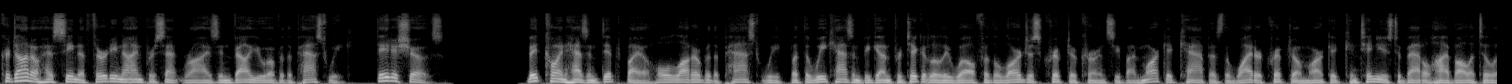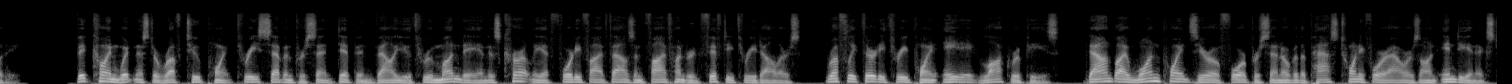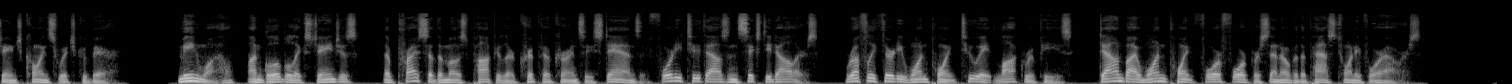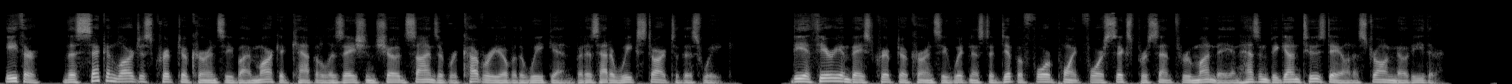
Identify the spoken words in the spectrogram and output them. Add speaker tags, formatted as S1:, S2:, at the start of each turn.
S1: Cardano has seen a 39% rise in value over the past week, data shows. Bitcoin hasn't dipped by a whole lot over the past week, but the week hasn't begun particularly well for the largest cryptocurrency by market cap as the wider crypto market continues to battle high volatility. Bitcoin witnessed a rough 2.37% dip in value through Monday and is currently at $45,553, roughly 33.88 lakh rupees, down by 1.04% over the past 24 hours on Indian exchange CoinSwitch Kuber. Meanwhile, on global exchanges, the price of the most popular cryptocurrency stands at $42,060, roughly 31.28 lakh rupees, down by 1.44% over the past 24 hours. Ether, the second largest cryptocurrency by market capitalization, showed signs of recovery over the weekend but has had a weak start to this week. The Ethereum based cryptocurrency witnessed a dip of 4.46% through Monday and hasn't begun Tuesday on a strong note either.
